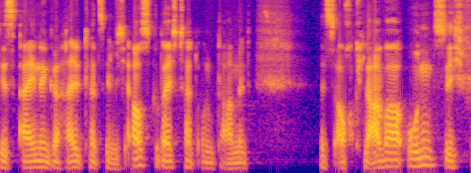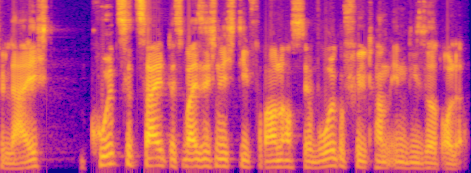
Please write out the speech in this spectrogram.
das eine Gehalt tatsächlich ausgereicht hat und damit es auch klar war und sich vielleicht kurze Zeit, das weiß ich nicht, die Frauen auch sehr wohl gefühlt haben in dieser Rolle.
